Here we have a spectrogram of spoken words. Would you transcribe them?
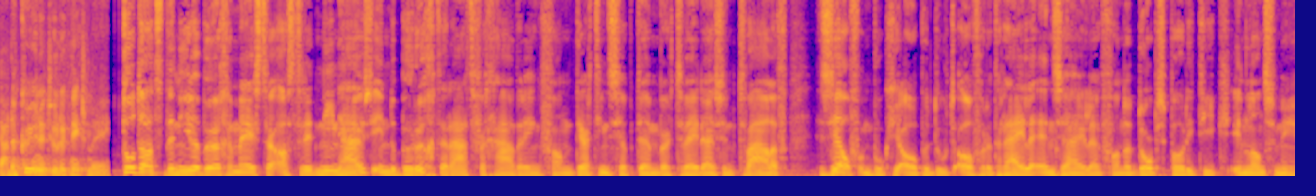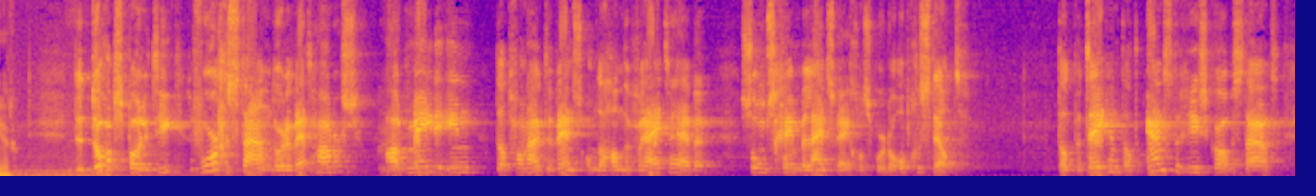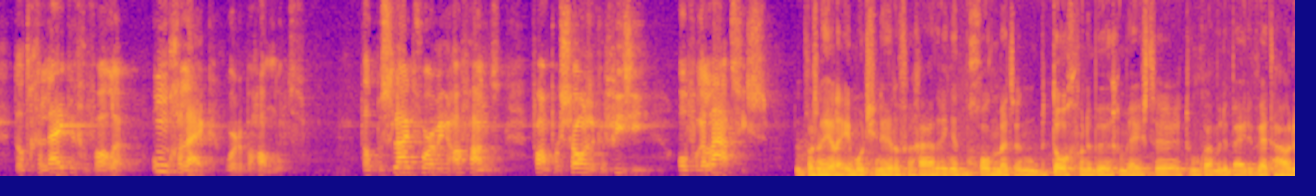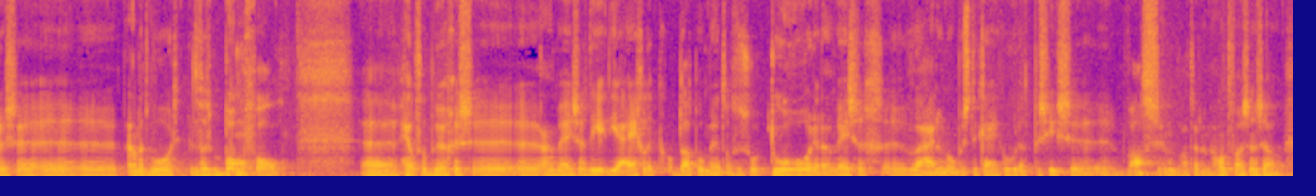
Ja, daar kun je natuurlijk niks mee. Totdat de nieuwe burgemeester Astrid Nienhuis in de beruchte raadsvergadering van 13 september 2012 zelf een boekje opendoet over het reilen en zeilen van de dorpspolitiek in Landsmeer. De dorpspolitiek, voorgestaan door de wethouders, houdt mede in dat vanuit de wens om de handen vrij te hebben soms geen beleidsregels worden opgesteld. Dat betekent dat ernstig risico bestaat dat gelijke gevallen ongelijk worden behandeld dat besluitvorming afhangt van persoonlijke visie of relaties. Het was een hele emotionele vergadering. Het begon met een betoog van de burgemeester. Toen kwamen de beide wethouders uh, uh, aan het woord. Het was bomvol. Uh, heel veel burgers aanwezig... Die, die eigenlijk op dat moment als een soort toehoorder aanwezig waren... om eens te kijken hoe dat precies was en wat er aan de hand was en zo.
